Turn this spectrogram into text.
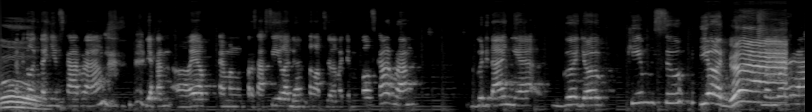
Oh. Tapi kalau ditanyain sekarang, ya kan uh, ya emang prestasi lah, ganteng lah segala macam. Kalau sekarang gue ditanya, gue jawab Kim Soo Hyun, main Korea.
